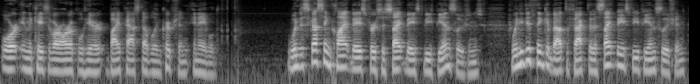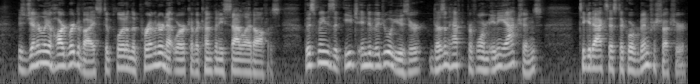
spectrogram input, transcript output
or in the case of our article here, bypass double encryption enabled? When discussing client-based versus site-based VPN solutions, we need to think about the fact that a site-based VPN solution is generally a hardware device deployed on the perimeter network of a company's satellite office. This means that each individual user doesn't have to perform any actions to get access to corporate infrastructure.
